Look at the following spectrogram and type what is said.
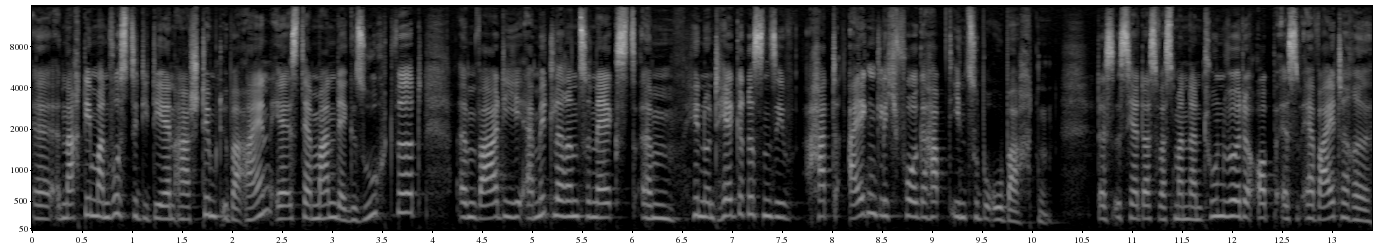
äh, nachdem man wusste, die DNA stimmt überein, er ist der Mann, der gesucht wird, ähm, war die Ermittlerin zunächst ähm, hin und her gerissen. Sie hat eigentlich vorgehabt, ihn zu beobachten. Das ist ja das, was man dann tun würde, ob es weitere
